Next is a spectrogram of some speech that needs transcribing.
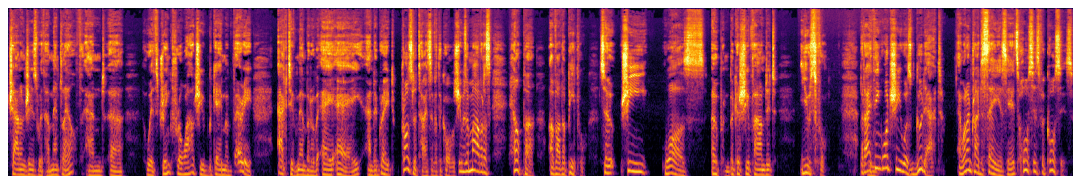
challenges with her mental health and uh, with drink for a while. She became a very active member of AA and a great proselytizer for the cause. She was a marvelous helper of other people. So she was open because she found it useful. But I mm. think what she was good at, and what I'm trying to say is it's horses for courses.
